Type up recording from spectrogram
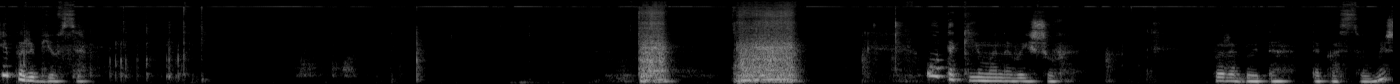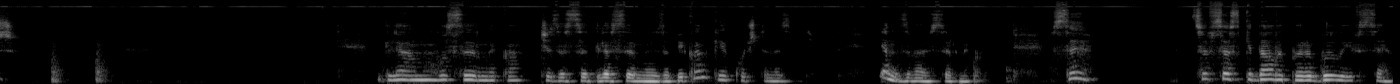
І переб'ю все. Отакий у мене вийшов перебита така суміш для мого сирника, чи для сирної запіканки, як хочете назвіть. Я називаю сирник. Все. Це все скидали, перебили і все.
